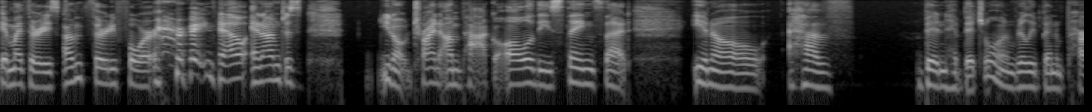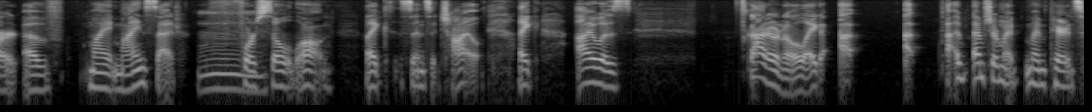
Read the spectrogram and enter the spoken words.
in my 30s. I'm 34 right now, and I'm just, you know, trying to unpack all of these things that, you know, have been habitual and really been a part of my mindset for mm. so long, like since a child. Like I was, I don't know, like I, I'm sure my, my parents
